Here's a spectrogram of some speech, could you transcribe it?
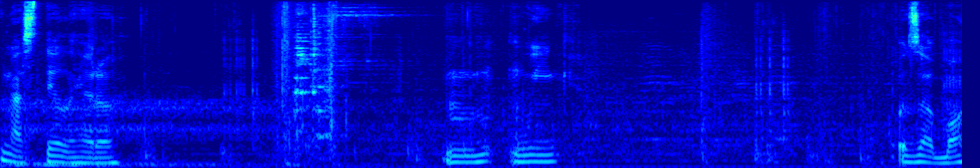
I'm not stealing her though. Mm, wink. What's up, boy?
